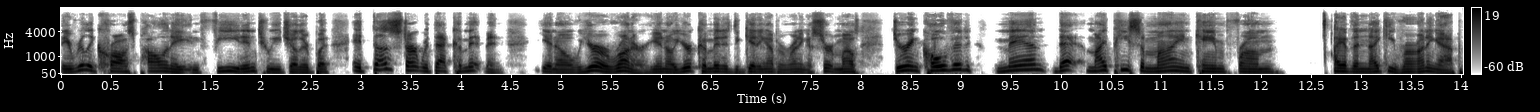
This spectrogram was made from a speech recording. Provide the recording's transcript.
they really cross pollinate and feed into each other. But it does start with that commitment. You know you're a runner you know you're committed to getting up and running a certain miles. During covid man that my peace of mind came from I have the Nike running app.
